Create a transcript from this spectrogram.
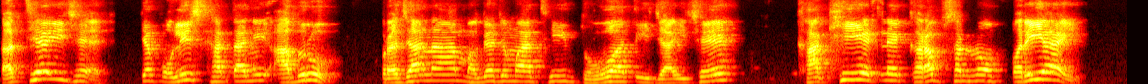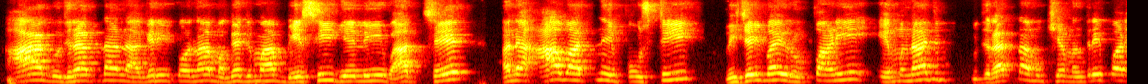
તથ્ય ઈ છે કે પોલીસ ખાતાની આબરૂ પ્રજાના મગજમાંથી ધોવાતી જાય છે. ખાખી એટલે કરપ્શનનો પર્યાય. આ ગુજરાતના નાગરિકોના મગજમાં બેસી ગયેલી વાત છે અને આ વાતની પુષ્ટિ વિજયભાઈ રૂપાણી એમના જ ગુજરાતના મુખ્યમંત્રી પણ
